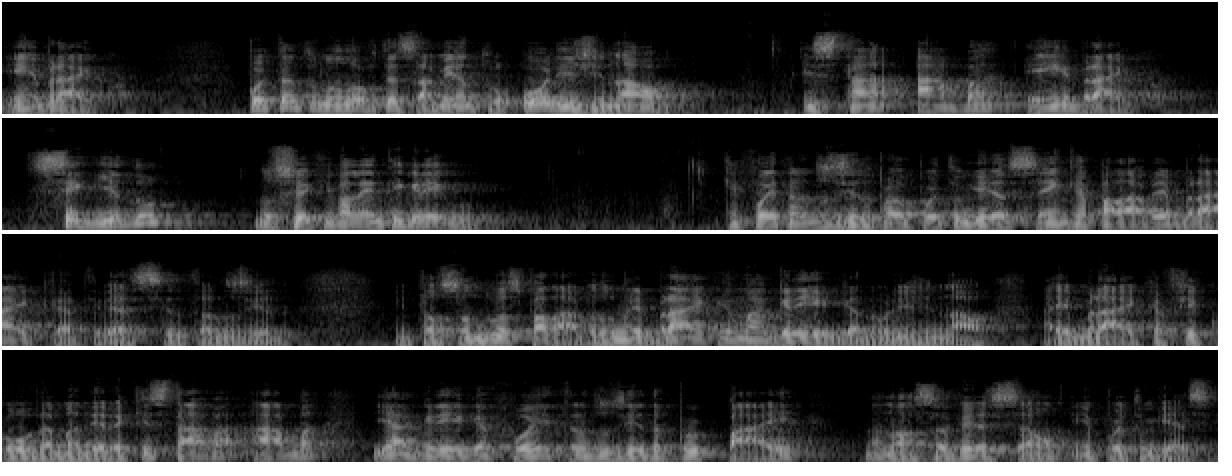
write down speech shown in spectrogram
em hebraico. Portanto, no Novo Testamento original está Abba em hebraico, seguido do seu equivalente grego, que foi traduzido para o português sem que a palavra hebraica tivesse sido traduzida. Então são duas palavras, uma hebraica e uma grega no original. A hebraica ficou da maneira que estava, Abba, e a grega foi traduzida por pai na nossa versão em português.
